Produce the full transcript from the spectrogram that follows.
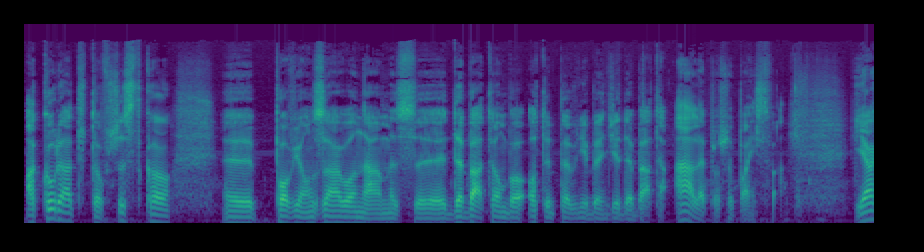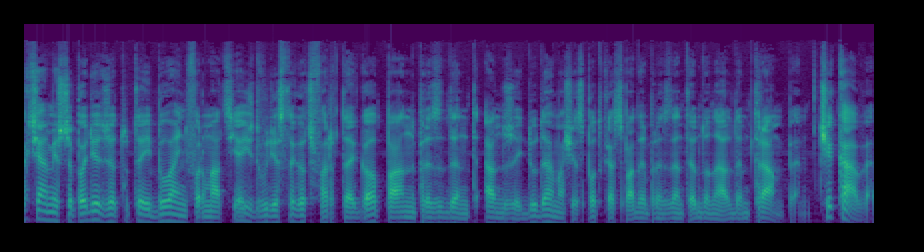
akurat to wszystko y, powiązało nam z debatą, bo o tym pewnie będzie debata. Ale proszę Państwa, ja chciałem jeszcze powiedzieć, że tutaj była informacja, iż 24 pan prezydent Andrzej Duda ma się spotkać z panem prezydentem Donaldem Trumpem. Ciekawe,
